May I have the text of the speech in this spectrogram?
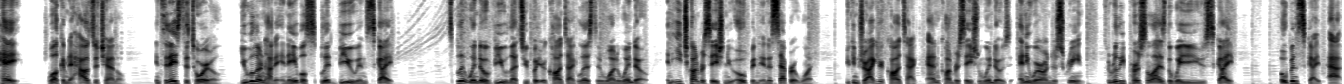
Hey, welcome to HOWZA channel. In today's tutorial, you will learn how to enable split view in Skype. Split window view lets you put your contact list in one window and each conversation you open in a separate one. You can drag your contact and conversation windows anywhere on your screen to really personalize the way you use Skype. Open Skype app.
